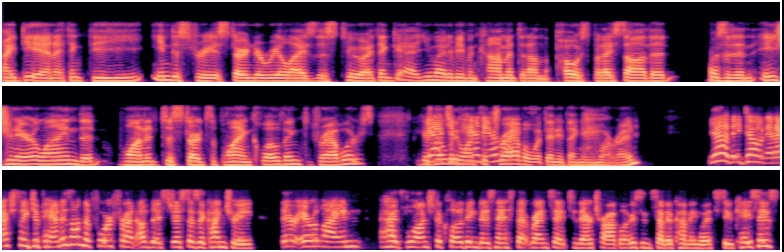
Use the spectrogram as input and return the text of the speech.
idea. And I think the industry is starting to realize this too. I think you might have even commented on the post, but I saw that was it an Asian airline that wanted to start supplying clothing to travelers because yeah, nobody Japan wants to Airlines. travel with anything anymore, right? Yeah, they don't. And actually, Japan is on the forefront of this just as a country. Their airline has launched a clothing business that rents it to their travelers instead of coming with suitcases.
